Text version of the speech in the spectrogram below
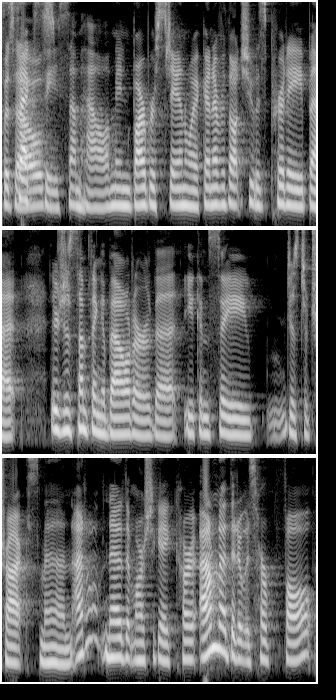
sexy somehow. I mean, Barbara Stanwyck, I never thought she was pretty, but there's just something about her that you can see just attracts men. I don't know that Marcia Gay Car- I don't know that it was her fault,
